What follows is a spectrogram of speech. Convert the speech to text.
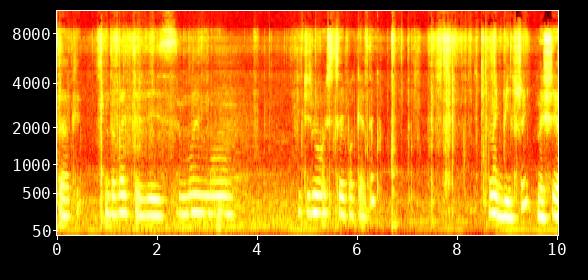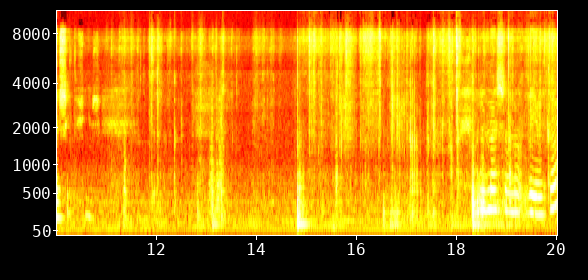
Так, давайте візьмемо. Візьмемо ось цей пакетик. Найбільший, найширший, точніше. Так. Наша новинка.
